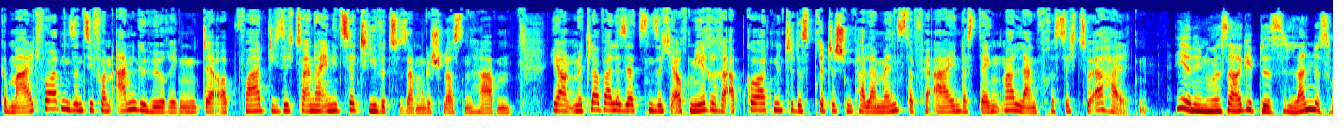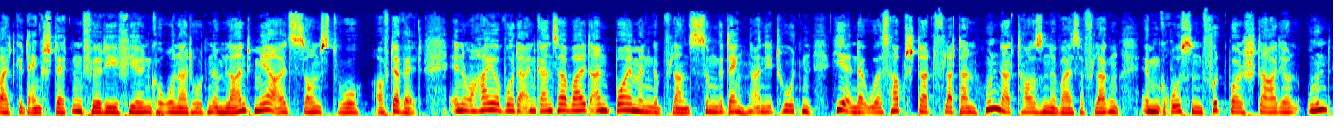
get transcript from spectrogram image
Gemalt worden sind sie von Angehörigen der Opfer, die sich zu einer Initiative zusammengeschlossen haben. Ja, und mittlerweile setzen sich auch mehrere Abgeordnete des britischen Parlaments dafür ein, das Denkmal langfristig zu erhalten. Hier in den USA gibt es landesweit Gedenkstätten für die vielen Corona-Toten im Land, mehr als sonst wo auf der Welt. In Ohio wurde ein ganzer Wald an Bäumen gepflanzt zum Gedenken an die Toten. Hier in der US-Hauptstadt flattern Hunderttausende weiße Flaggen im großen Footballstadion und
